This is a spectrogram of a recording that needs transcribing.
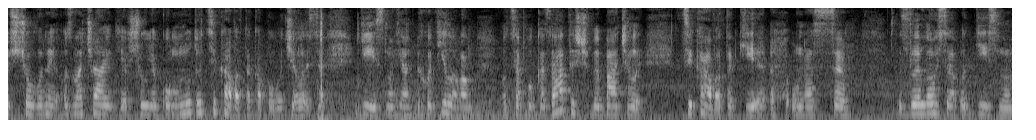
що вони означають, якщо в якому. Ну тут цікава така вийшла. Дійсно, я би хотіла вам оце показати, щоб ви бачили. Цікаво такі е, у нас е, злилося, от дійсно,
